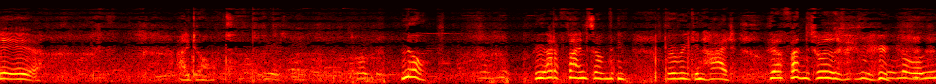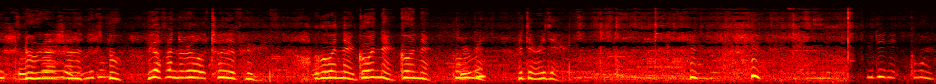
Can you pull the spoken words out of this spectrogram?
Yeah, yeah, yeah. I don't. No. We gotta find something where we can hide. We gotta find the toilet paper. No, we- no, we gotta find the, no, we gotta find the toilet paper. Oh, go in there, go in there, go in there. Go in there. Right there, right there. you did it. Come on.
